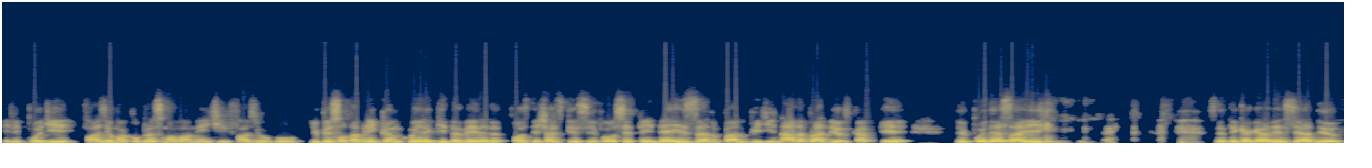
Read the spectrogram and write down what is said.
ele pôde fazer uma cobrança novamente e fazer o gol. E o pessoal tá brincando com ele aqui também, né? Não posso deixar de esquecer. Você tem 10 anos para não pedir nada para Deus, cara, porque depois dessa aí. você tem que agradecer a Deus.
